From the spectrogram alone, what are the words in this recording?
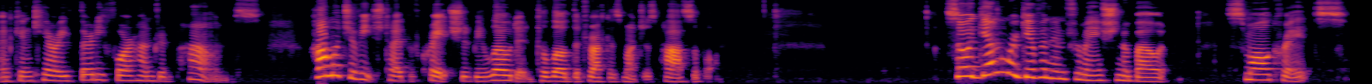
and can carry 3,400 pounds, how much of each type of crate should be loaded to load the truck as much as possible? So again, we're given information about small crates,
